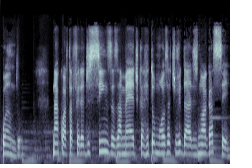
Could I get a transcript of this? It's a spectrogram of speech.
quando? Na quarta-feira de cinzas, a médica retomou as atividades no HC.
